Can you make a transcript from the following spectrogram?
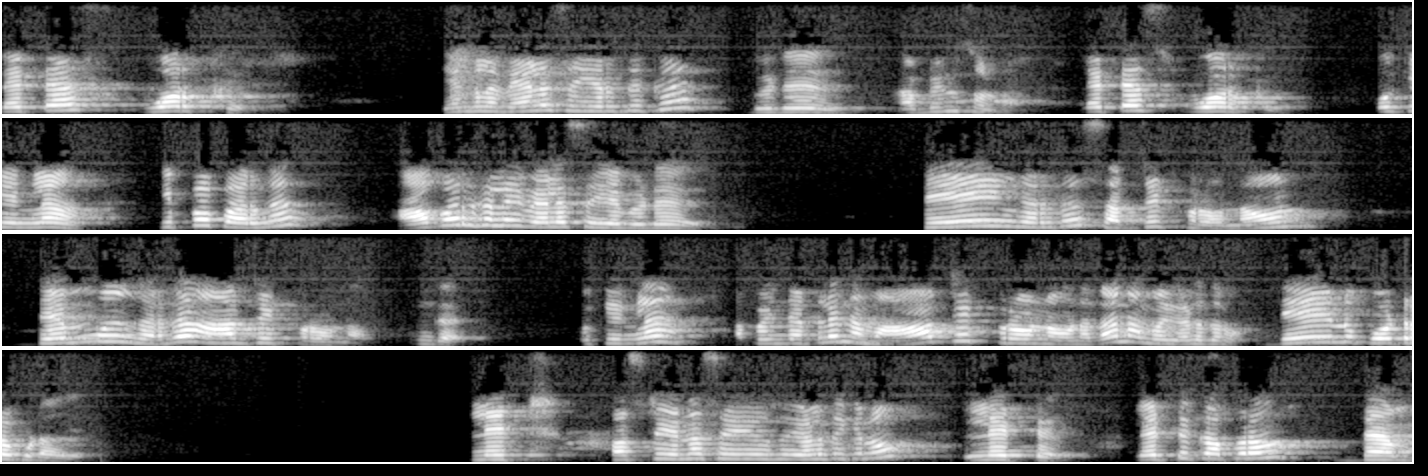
லெட்டஸ் ஒர்க் எங்களை வேலை செய்யறதுக்கு விடு அப்படின்னு சொல்றோம். லெட்டஸ் ஒர்க் ஓகேங்களா இப்ப பாருங்க. அவர்களை வேலை செய்ய விடு. தேங்கிறது சப்ஜெக்ட் ப்ரோனவுன் தெம்முங்கிறது ஆப்ஜெக்ட் ப்ரோனவுன் இங்க. ஓகேங்களா? அப்ப இந்த இடத்துல நம்ம ஆப்ஜெக்ட் ப்ரோனவுனை தான் நம்ம எழுதணும். தேன்னு போட்டுறக்கூடாது. லெட் ஃபர்ஸ்ட் என்ன செய்ய எழுதிக்கணும்? லெட் லெட்டுக்கு அப்புறம் டெம்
